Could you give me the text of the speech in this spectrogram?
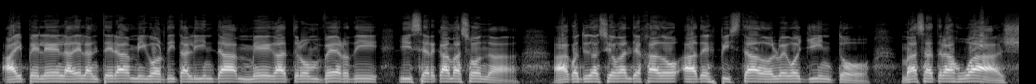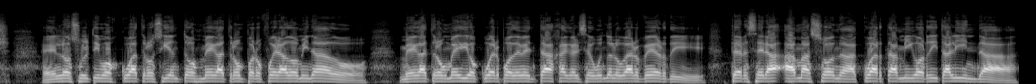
Hay pelea en la delantera. Mi gordita linda, Megatron Verdi y cerca Amazona. A continuación han dejado a Despistado, luego Ginto. Más atrás Wash. En los últimos 400 Megatron por fuera dominado. Megatron medio cuerpo de ventaja en el segundo lugar Verdi. Tercera Amazona. Cuarta Mi gordita linda.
